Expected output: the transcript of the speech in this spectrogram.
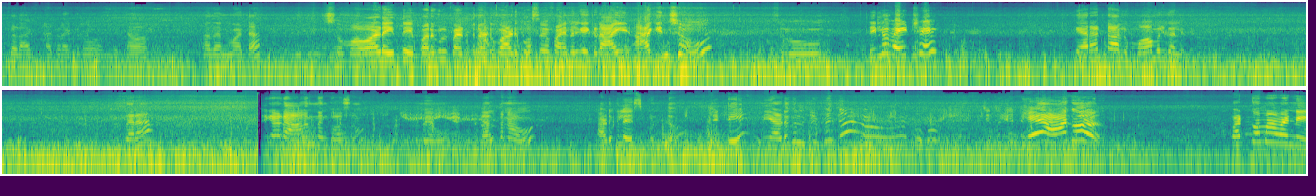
ఇక్కడ అక్కడెక్కడో ఉంది. అదనమాట సో మా వాడైతే పరుగులు పెడుతున్నాడు. వాడి కోసమే ఫైనల్గా ఇక్కడ ఆగి ఆగించాము. సో ఢిల్లు వెయిట్ చేయి. కెరటాలు మామూలుగా లేవు. చూసారా? చిట్టిగాడి ఆనందం కోసం మేము వెళ్తున్నాము. అడుగులు వేసుకుంటూ చిట్టి నీ అడుగులు చూపించు. చిట్టి చిట్టి ఏ ఆగు. పట్టుకోమావండి.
